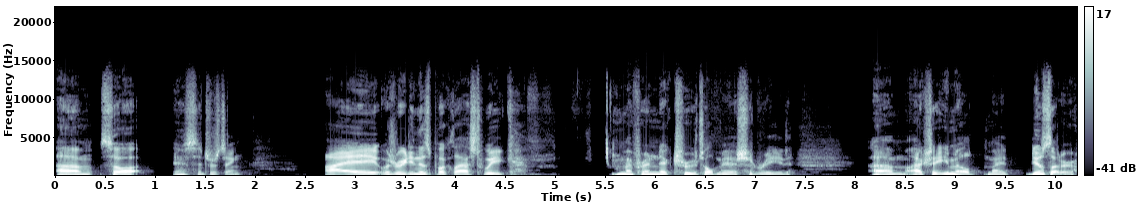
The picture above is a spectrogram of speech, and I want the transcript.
Um, so it's interesting. I was reading this book last week. My friend Nick True told me I should read. Um, I actually emailed my newsletter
